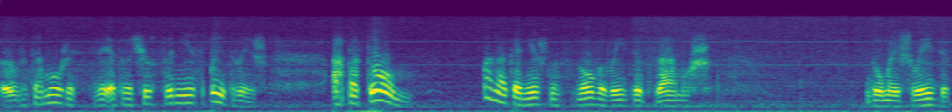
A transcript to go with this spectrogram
В замужестве этого чувства не испытываешь. А потом она, конечно, снова выйдет замуж. Думаешь, выйдет?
